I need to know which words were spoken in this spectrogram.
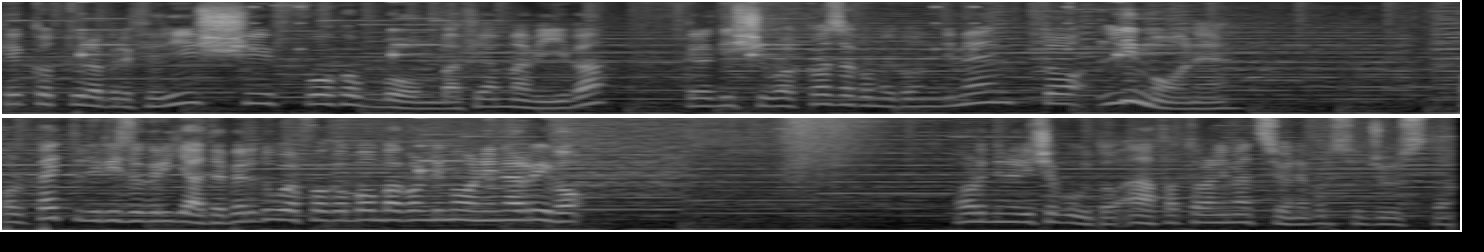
Che cottura preferisci? Fuoco bomba, fiamma viva. Gradisci qualcosa come condimento? Limone. Polpette di riso grigliate per due, fuoco bomba con limone in arrivo. Ordine ricevuto. Ah, ha fatto l'animazione, forse è giusta.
